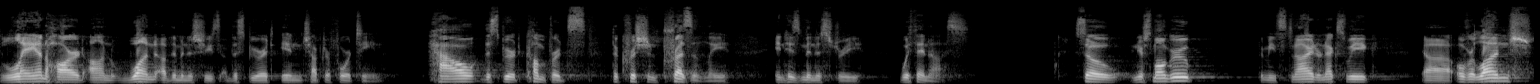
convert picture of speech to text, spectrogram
land hard on one of the ministries of the Spirit in chapter 14. How the Spirit comforts the Christian presently in his ministry within us. So, in your small group, if it meets tonight or next week, uh, over lunch,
